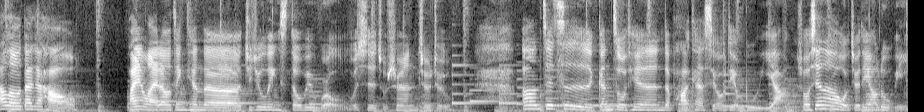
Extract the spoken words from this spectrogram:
Hello，大家好，欢迎来到今天的 Juju Link Story World，我是主持人 Juju。嗯，这次跟昨天的 Podcast 有点不一样。首先呢，我决定要录音，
